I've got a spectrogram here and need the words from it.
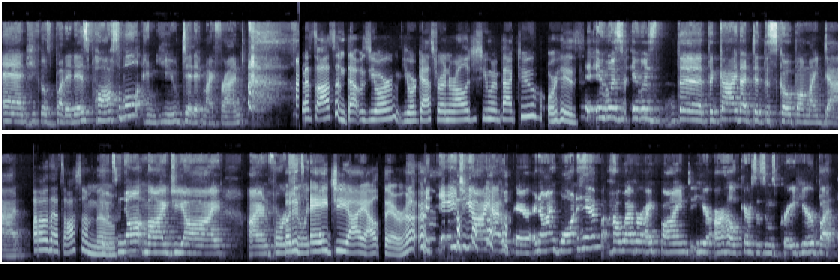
And he goes, but it is possible. And you did it, my friend. That's awesome. That was your your gastroenterologist you went back to or his? It was it was the the guy that did the scope on my dad. Oh, that's awesome though. So it's not my GI. I unfortunately But it's AGI out there. it's AGI out there and I want him. However, I find here our healthcare system is great here, but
